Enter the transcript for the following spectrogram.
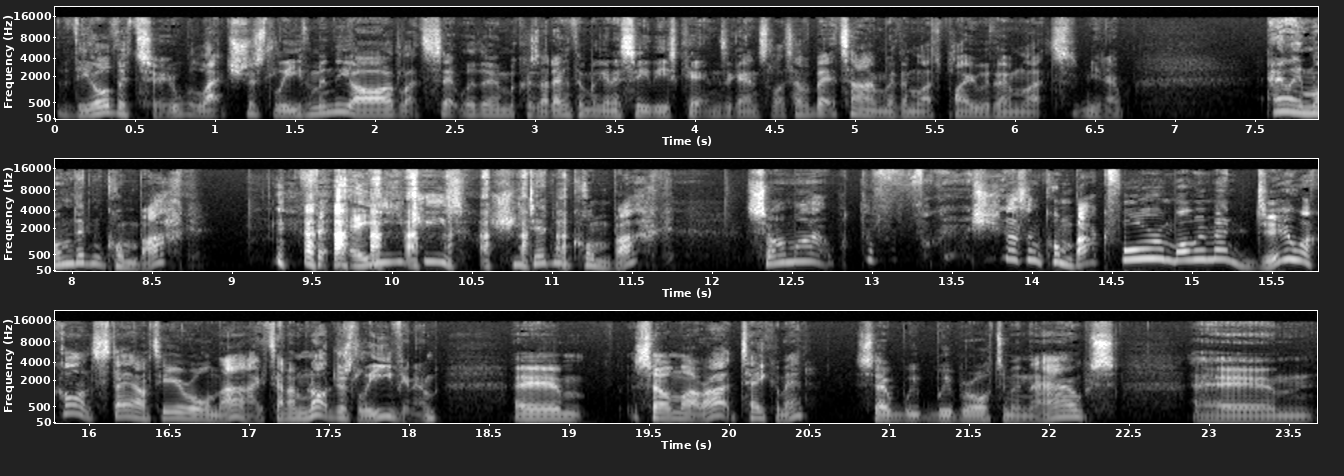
the other two, let's just leave them in the yard. Let's sit with them because I don't think we're going to see these kittens again. So let's have a bit of time with them. Let's play with them. Let's, you know. Anyway, mum didn't come back for ages. She didn't come back. So I'm like, what the fuck? She hasn't come back for him. What we meant to do? I can't stay out here all night, and I'm not just leaving him. Um, so I'm like, right, take him in. So we, we brought him in the house, um,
